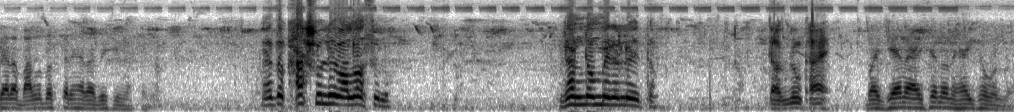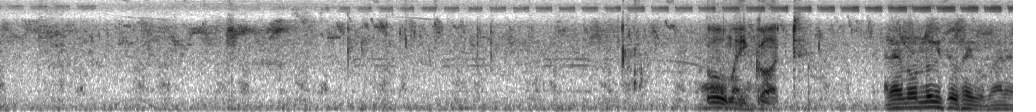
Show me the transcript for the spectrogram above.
যারা ভালো দোকানে হেরা বেশি মাছ এত খাসুলি ভালো আছিল। র্যান্ডম মেরে লই যেতাম। ডাবডুম খায়। ভাই জেন আইসে না হাই খবর না। ও মাই গড আরে এখন অন্য কিছু খাইবো মানে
